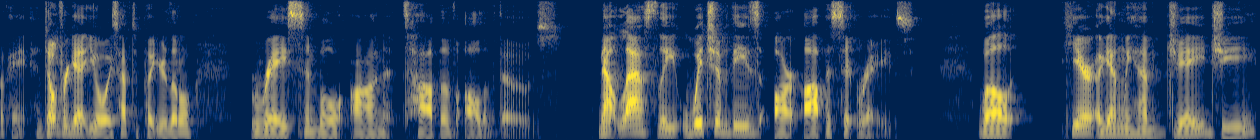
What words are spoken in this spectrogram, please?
okay? And don't forget, you always have to put your little ray symbol on top of all of those. Now, lastly, which of these are opposite rays? Well, here again we have JG,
